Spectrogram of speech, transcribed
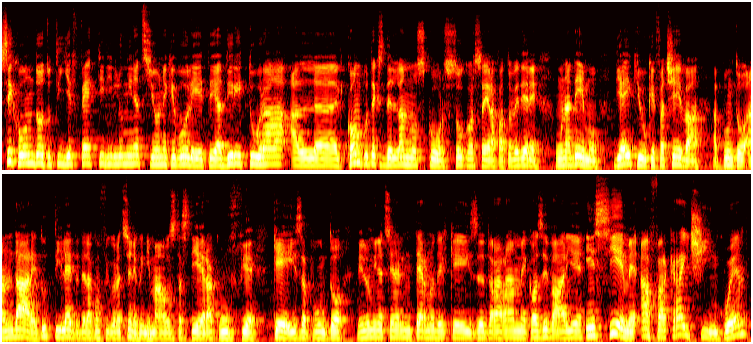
secondo tutti gli effetti di illuminazione che volete. Addirittura al Computex dell'anno scorso, Corsair ha fatto vedere una demo di IQ che faceva appunto andare tutti i LED della configurazione, quindi mouse, tastiera, cuffie, case, appunto l'illuminazione all'interno del case tra RAM e cose varie, insieme a Far Cry 5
